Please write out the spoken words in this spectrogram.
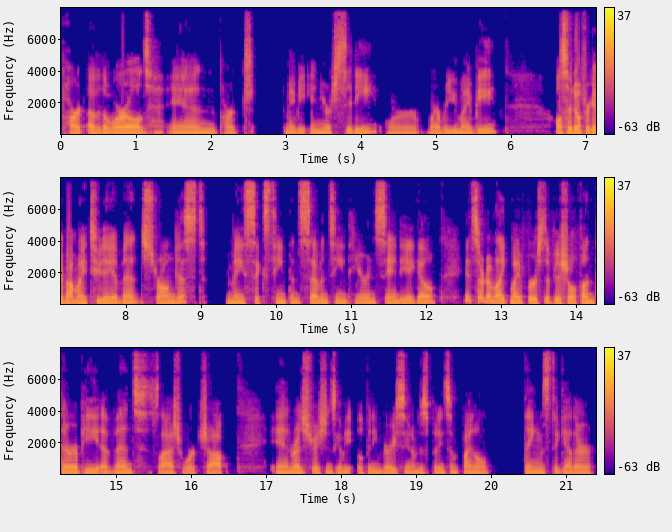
part of the world and part maybe in your city or wherever you might be. Also, don't forget about my two day event, Strongest. May 16th and 17th here in San Diego. It's sort of like my first official fun therapy event slash workshop, and registration is going to be opening very soon. I'm just putting some final things together,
